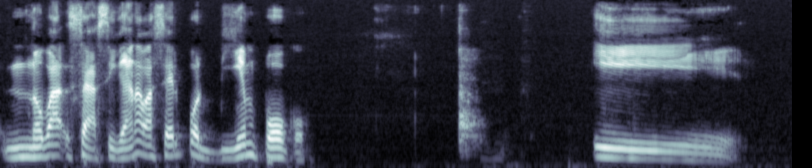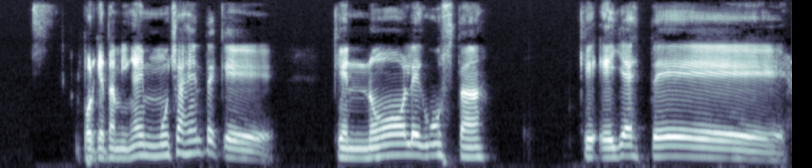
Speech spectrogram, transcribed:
no va o sea si gana va a ser por bien poco y porque también hay mucha gente que que no le gusta que ella esté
